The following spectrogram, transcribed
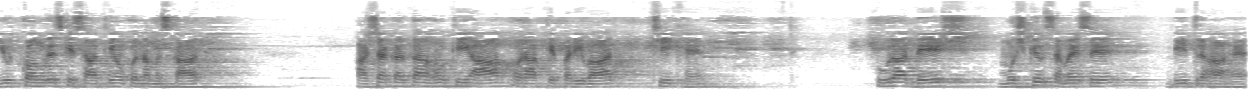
यूथ कांग्रेस के साथियों को नमस्कार। आशा करता हूँ कि आप और आपके परिवार ठीक हैं। पूरा देश मुश्किल समय से बीत रहा है।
